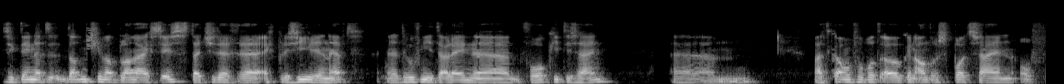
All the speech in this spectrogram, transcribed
Dus ik denk dat dat misschien wat het belangrijkste is, dat je er uh, echt plezier in hebt. En het hoeft niet alleen uh, voor hockey te zijn. Um, maar het kan bijvoorbeeld ook een andere sport zijn. Of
